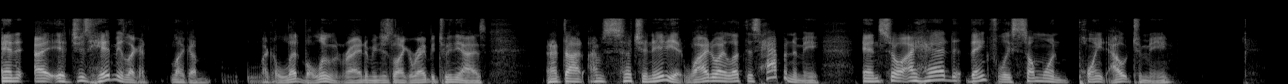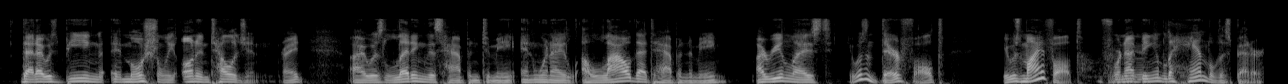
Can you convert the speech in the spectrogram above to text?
And it, I, it just hit me like a like a like a lead balloon, right? I mean, just like right between the eyes. And I thought, I'm such an idiot. Why do I let this happen to me? And so I had, thankfully, someone point out to me that I was being emotionally unintelligent, right? I was letting this happen to me. And when I allowed that to happen to me, I realized it wasn't their fault. It was my fault for not being able to handle this better.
